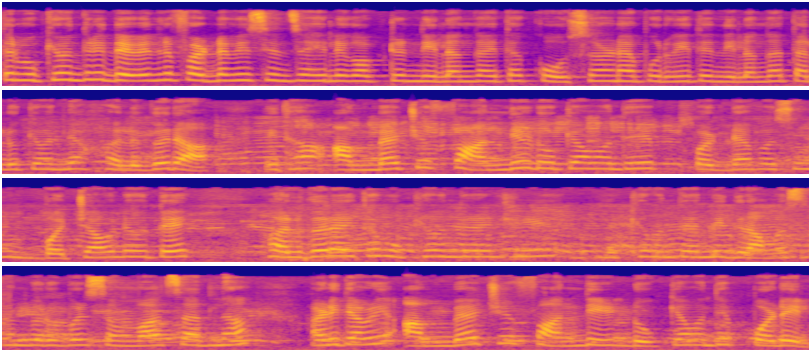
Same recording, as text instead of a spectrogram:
तर मुख्यमंत्री देवेंद्र फडणवीस यांचं हेलिकॉप्टर निलंगा इथं कोसळण्यापूर्वी ते निलंगा तालुक्यामधल्या हलगरा इथं आंब्याची फांदी डोक्यामध्ये पडण्यापासून बचावले होते. हलगरा इथं मुख्यमंत्र्यांची मुख्यमंत्र्यांनी ग्रामस्थांबरोबर संवाद साधला आणि त्यावेळी आंब्याची फांदी डोक्यामध्ये पडेल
